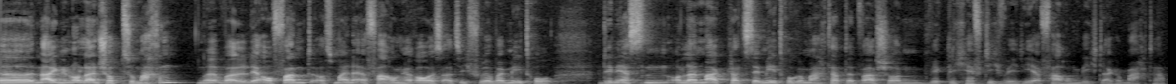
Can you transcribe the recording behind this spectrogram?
einen eigenen Online-Shop zu machen, ne, weil der Aufwand aus meiner Erfahrung heraus, als ich früher bei Metro den ersten Online-Marktplatz der Metro gemacht habe, das war schon wirklich heftig, wie die Erfahrung, die ich da gemacht habe.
